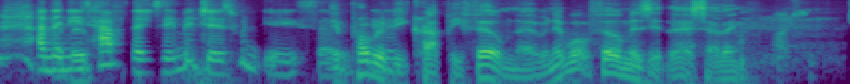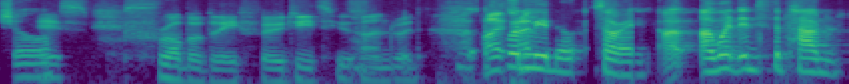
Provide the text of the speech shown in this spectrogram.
and then you'd have those images, wouldn't you? So It'd probably you know. be crappy film, though, wouldn't it? What film is it they're selling? Sure. It's probably Fuji 200. Funnily I, enough, sorry, I, I, went into the pound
